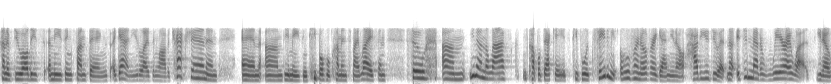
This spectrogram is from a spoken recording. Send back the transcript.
kind of do all these amazing fun things. Again utilizing law of attraction and and um the amazing people who come into my life. And so um you know in the last couple decades people would say to me over and over again you know how do you do it? No it didn't matter where i was. You know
